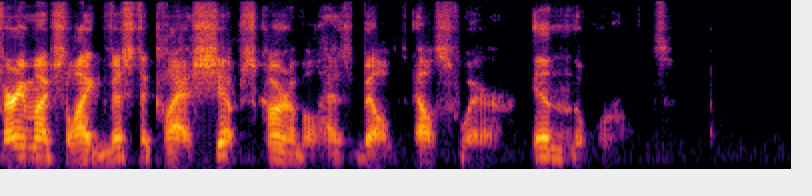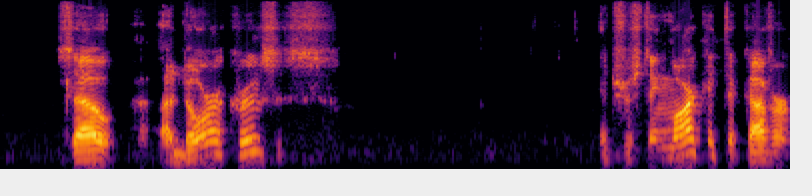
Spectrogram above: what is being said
very much like Vista class ships Carnival has built elsewhere in the world. So, Adora Cruises. Interesting market to cover.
